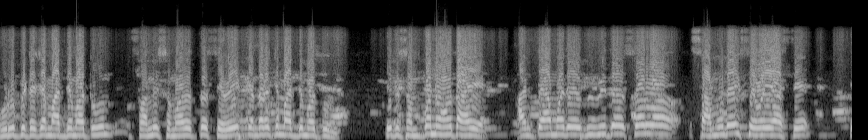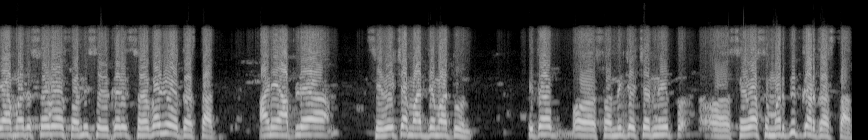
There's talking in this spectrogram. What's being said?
गुरुपीठाच्या माध्यमातून स्वामी समर्थ सेवे केंद्राच्या माध्यमातून इथे संपन्न होत आहे. आणि त्यामध्ये विविध सर्व सामुदायिक सेवाही असते. त्यामध्ये सर्व स्वामी सेवेकरी सहभागी होत असतात. आणि आपल्या सेवेच्या माध्यमातून इथं स्वामींच्या चरणी सेवा समर्पित करत असतात.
